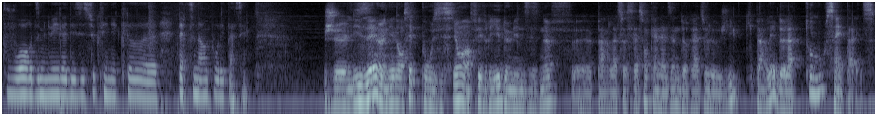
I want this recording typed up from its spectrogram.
pouvoir diminuer là, des issues cliniques là, euh, pertinentes pour les patients. Je lisais un énoncé de position en février 2019 euh, par l'Association canadienne de radiologie qui parlait de la tomosynthèse.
